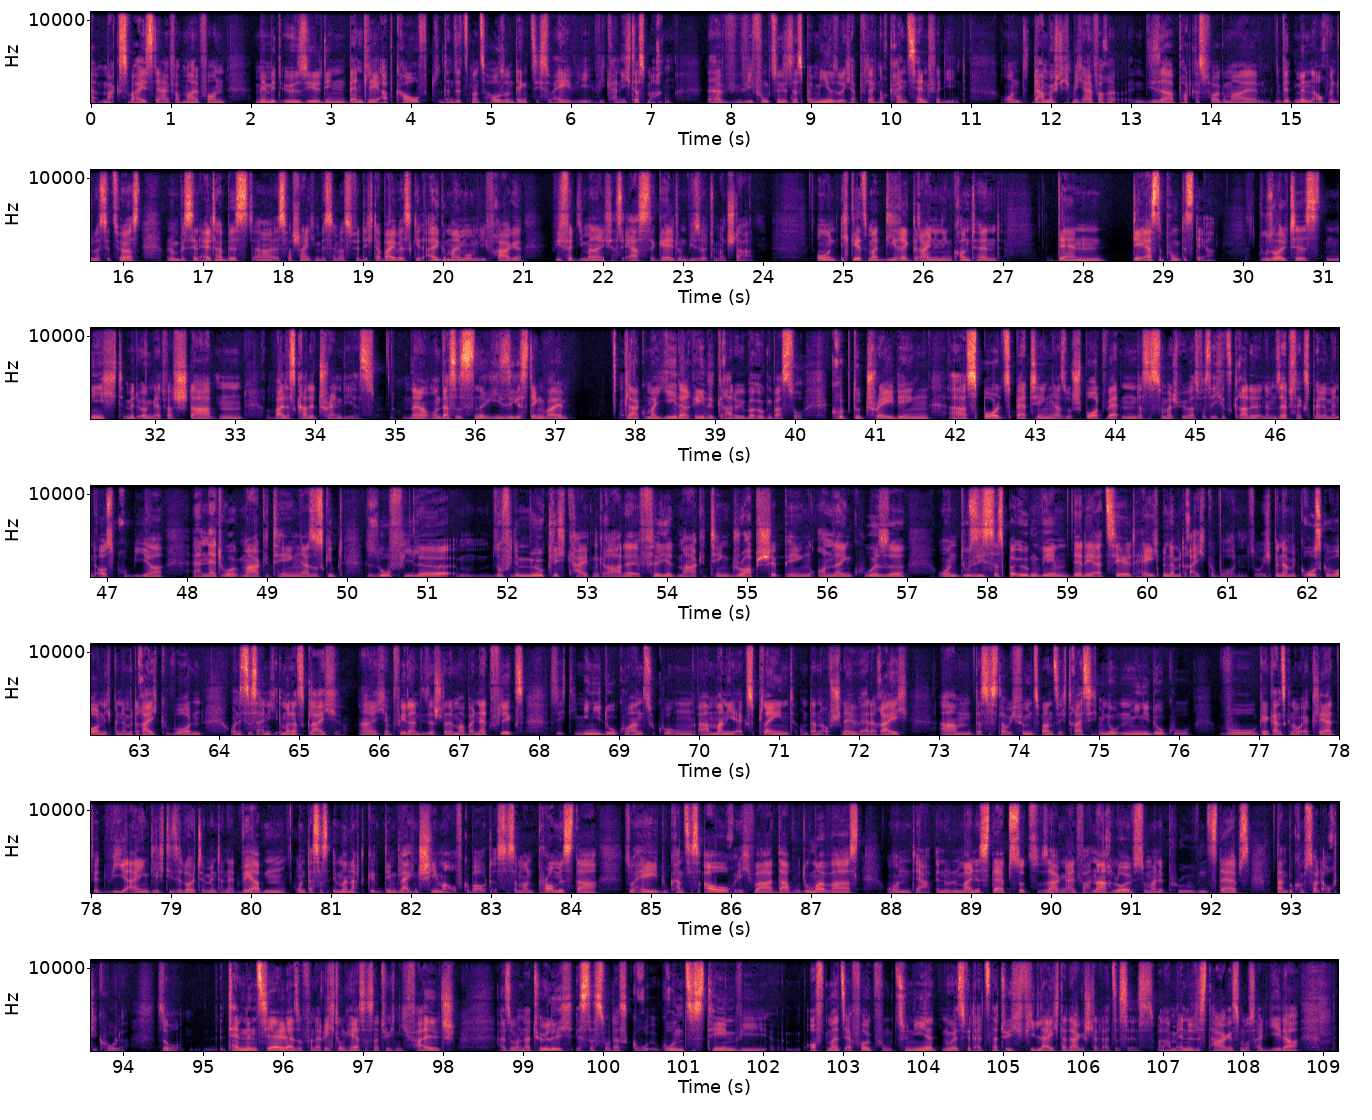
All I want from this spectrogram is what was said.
Max Weiß, der einfach mal von Mehmet Özil den Bentley abkauft, dann sitzt man zu Hause und denkt sich so, hey, wie, wie kann ich das machen? Na, wie, funktioniert das bei mir so? Ich habe vielleicht noch keinen Cent verdient. Und da möchte ich mich einfach in dieser Podcast-Folge mal widmen, auch wenn du das jetzt hörst. Wenn du ein bisschen älter bist, äh, ist wahrscheinlich ein bisschen was für dich dabei, weil es geht allgemein mal um die Frage, wie verdient man eigentlich das erste Geld und wie sollte man starten? Und ich gehe jetzt mal direkt rein in den Content, denn der erste Punkt ist der. Du solltest nicht mit irgendetwas starten, weil das gerade trendy ist. Ne? Und das ist ein riesiges Ding, weil Klar, guck mal, jeder redet gerade über irgendwas so. Krypto-Trading, äh, Sports-Betting, also Sportwetten, das ist zum Beispiel was, was ich jetzt gerade in einem Selbstexperiment ausprobiere. Äh, Network-Marketing, also es gibt so viele, so viele Möglichkeiten gerade. Affiliate-Marketing, Dropshipping, Online-Kurse. Und du siehst das bei irgendwem, der dir erzählt, hey, ich bin damit reich geworden. So, ich bin damit groß geworden, ich bin damit reich geworden. Und es ist eigentlich immer das Gleiche. Ich empfehle an dieser Stelle mal bei Netflix, sich die Mini-Doku anzugucken, uh, Money Explained und dann auf Schnell werde reich. Ähm, das ist, glaube ich, 25, 30 Minuten Mini-Doku wo ganz genau erklärt wird, wie eigentlich diese Leute im Internet werben und dass das immer nach dem gleichen Schema aufgebaut ist. Es ist immer ein Promise da, so hey, du kannst das auch, ich war da, wo du mal warst und ja, wenn du meine Steps sozusagen einfach nachläufst, so meine proven Steps, dann bekommst du halt auch die Kohle. So, tendenziell, also von der Richtung her ist das natürlich nicht falsch, also natürlich ist das so das Grundsystem, wie oftmals Erfolg funktioniert, nur es wird als natürlich viel leichter dargestellt, als es ist. Weil am Ende des Tages muss halt jeder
